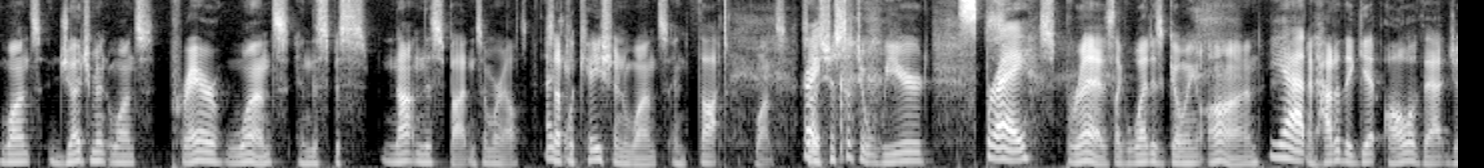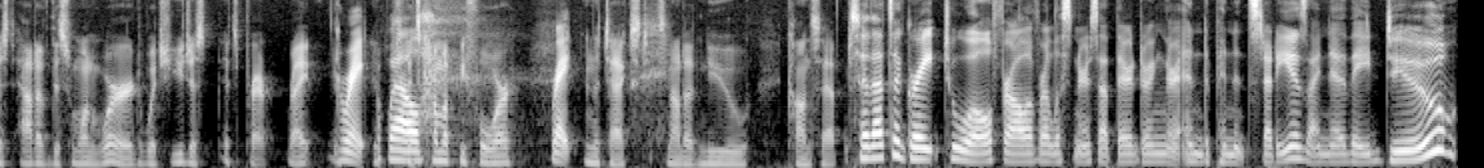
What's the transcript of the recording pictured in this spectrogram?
once, judgment once, prayer once, in this spec- not in this spot and somewhere else. Okay. Supplication once and thought once. So Right. it's just such a weird Spray. spread. It's like what is going on? Yeah. And how do they get all of that just out of this one word, which you just it's prayer, right? It- Right. it's- Well, it's come up before right. in the text. It's not a new concept. So that's a great tool for all of our listeners out there doing their independent studies. I know they do.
